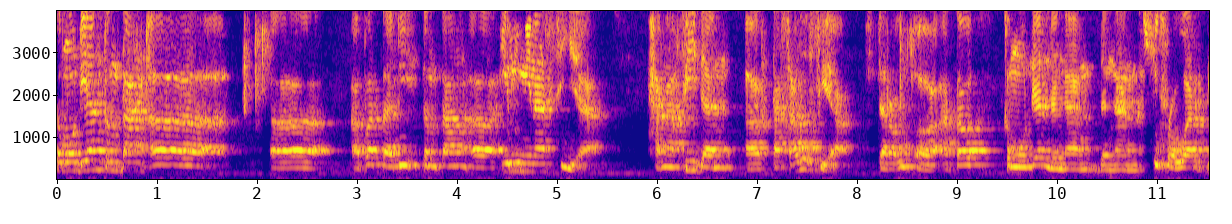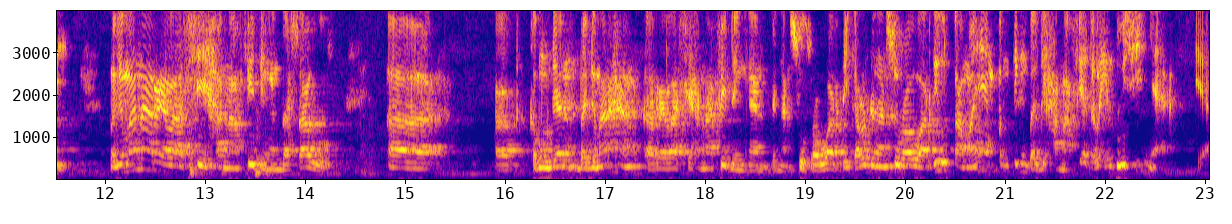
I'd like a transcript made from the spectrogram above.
Kemudian tentang uh, uh, apa tadi tentang uh, iluminasi ya. Hanafi dan uh, tasawuf ya secara uh, atau kemudian dengan dengan Sufrawardi. Bagaimana relasi Hanafi dengan tasawuf? Uh, uh, kemudian bagaimana han, relasi Hanafi dengan dengan Sufrawardi? Kalau dengan Sufrawardi utamanya yang penting bagi Hanafi adalah intuisinya. Ya,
